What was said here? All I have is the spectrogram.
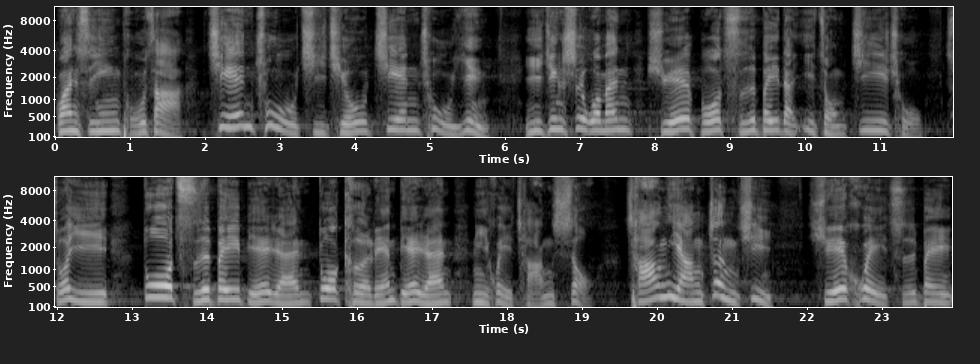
观世音菩萨千处祈求千处应，已经是我们学佛慈悲的一种基础。所以，多慈悲别人，多可怜别人，你会长寿，常养正气。学会慈悲，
